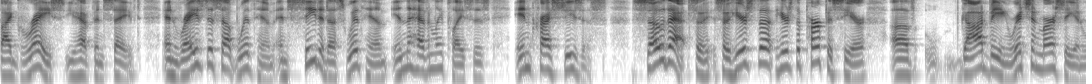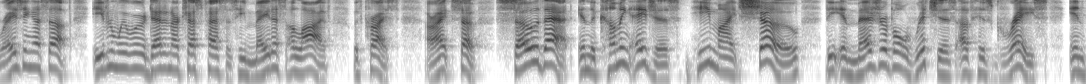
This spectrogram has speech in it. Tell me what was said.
By grace you have been saved, and raised us up with him, and seated us with him in the heavenly places in Christ Jesus. So that so so here's the here's the purpose here of God being rich in mercy and raising us up. Even when we were dead in our trespasses, he made us alive with Christ. All right? So so that in the coming ages he might show the immeasurable riches of his grace in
